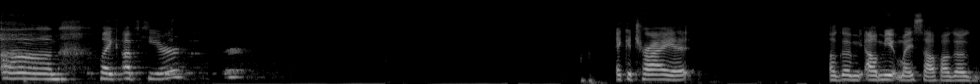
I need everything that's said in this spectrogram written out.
um, like up here. I could try it. I'll go, I'll mute myself. I'll go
